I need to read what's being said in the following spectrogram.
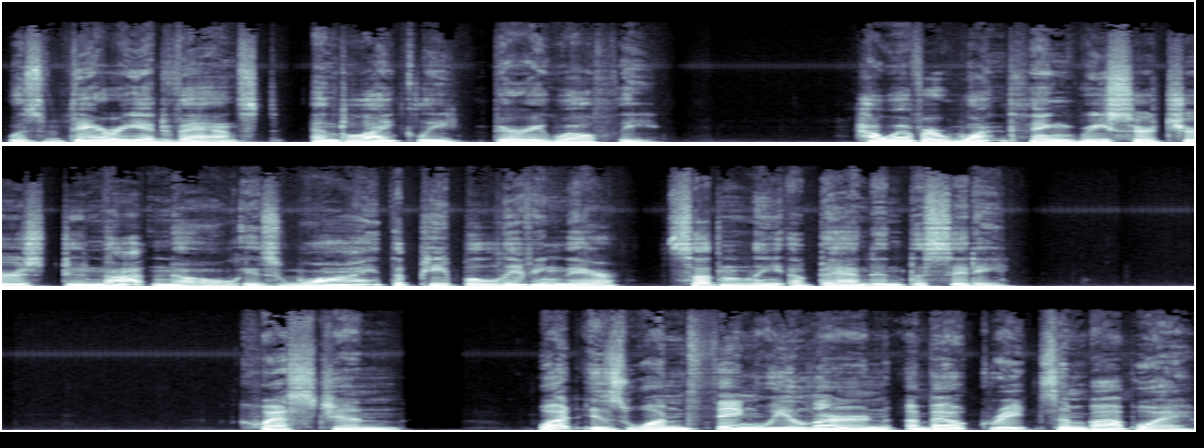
was very advanced and likely very wealthy. However, one thing researchers do not know is why the people living there suddenly abandoned the city. Question What is one thing we learn about Great Zimbabwe?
